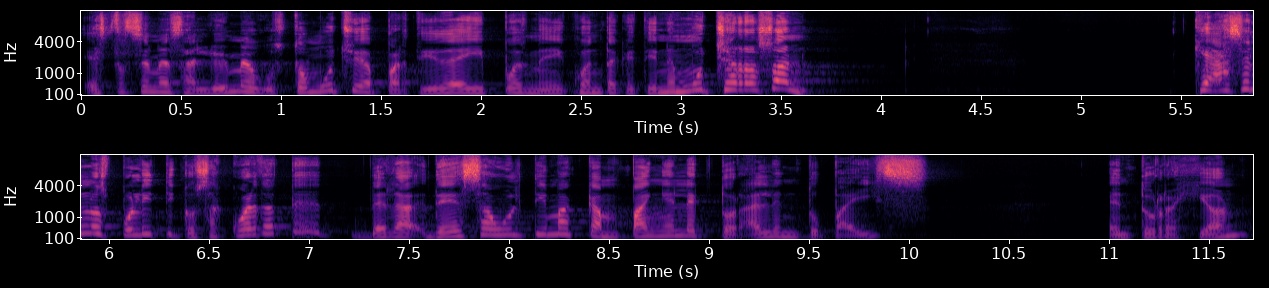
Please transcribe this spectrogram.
Esta se me salió y me gustó mucho y a partir de ahí pues me di cuenta que tiene mucha razón. ¿Qué hacen los políticos? Acuérdate de, la, de esa última campaña electoral en tu país, en tu región.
